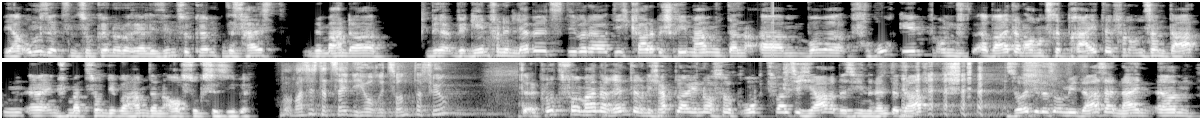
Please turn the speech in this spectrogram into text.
ja, umsetzen zu können oder realisieren zu können. Das heißt, wir machen da wir, wir gehen von den Levels, die wir da, die ich gerade beschrieben habe, dann ähm, wollen wir hochgehen und erweitern auch unsere Breite von unseren Dateninformationen, äh, die wir haben, dann auch sukzessive. Was ist der zeitliche Horizont dafür? Kurz vor meiner Rente und ich habe glaube ich noch so grob 20 Jahre, bis ich in Rente darf. Sollte das irgendwie da sein? Nein, ähm,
